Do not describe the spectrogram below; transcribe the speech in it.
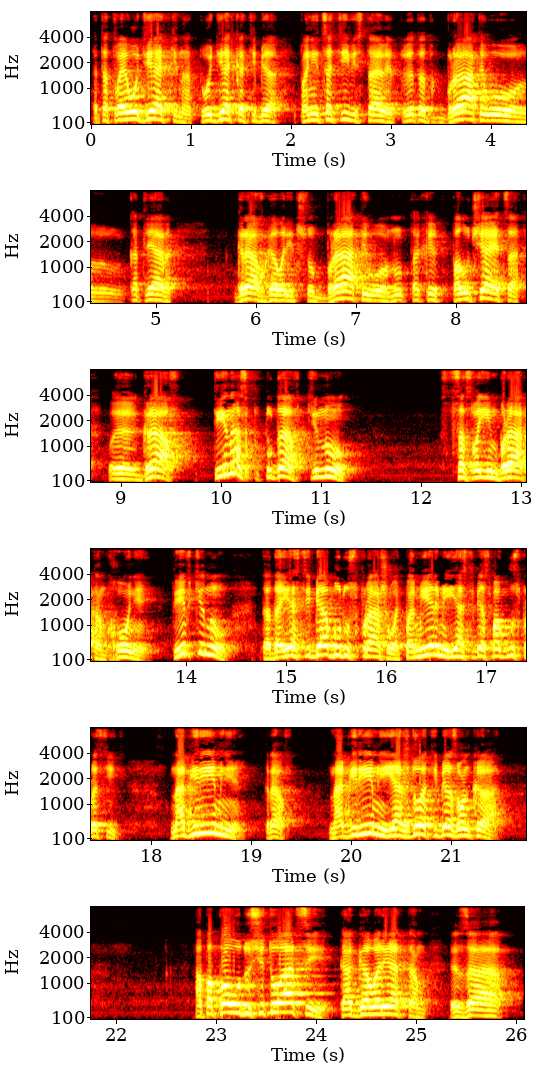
Это твоего дядькина. Твой дядька тебя по инициативе ставит. Этот брат его, Котляр, граф говорит, что брат его, ну так и получается, э, граф, ты нас туда втянул со своим братом Хони. Ты втянул? Тогда я с тебя буду спрашивать. Померь мне, я с тебя смогу спросить. Набери мне, граф, набери мне, я жду от тебя звонка. А по поводу ситуации, как говорят там, за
